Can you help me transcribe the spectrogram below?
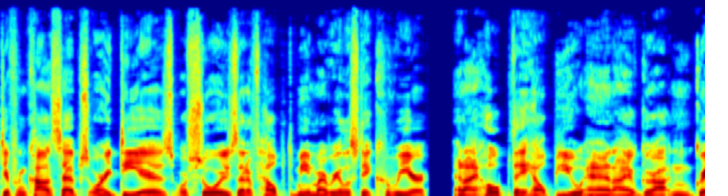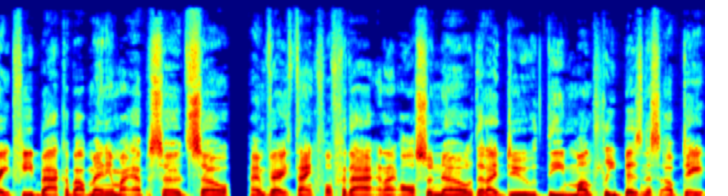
different concepts or ideas or stories that have helped me in my real estate career, and I hope they help you. And I have gotten great feedback about many of my episodes, so I'm very thankful for that. And I also know that I do the monthly business update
